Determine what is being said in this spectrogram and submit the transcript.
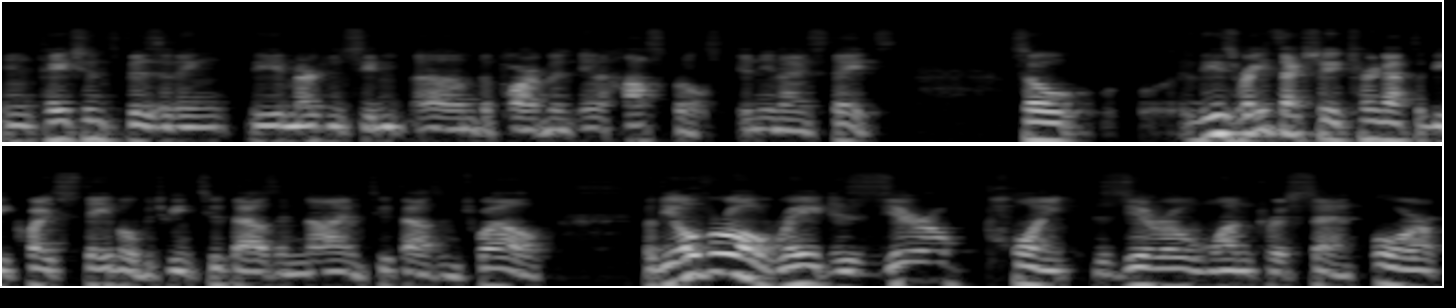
in patients visiting the emergency um, department in hospitals in the United States. So these rates actually turned out to be quite stable between 2009 and 2012, but the overall rate is 0.01% or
